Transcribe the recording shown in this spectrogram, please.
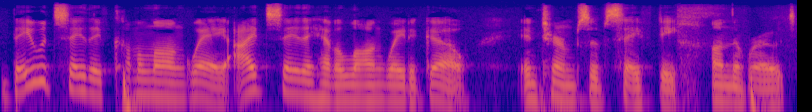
They would say they've come a long way. I'd say they have a long way to go in terms of safety on the roads.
